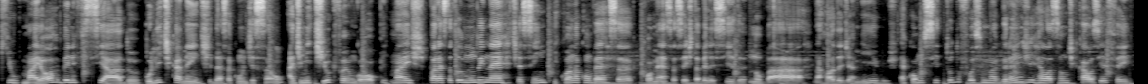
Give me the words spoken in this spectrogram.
que o maior beneficiado politicamente dessa condição admitiu que foi um golpe, mas parece que tá todo mundo inerte, assim. E quando a conversa começa a ser estabelecida no bar, na roda de amigos, é como se tudo fosse uma grande relação de causa e efeito.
